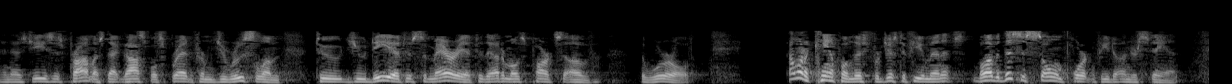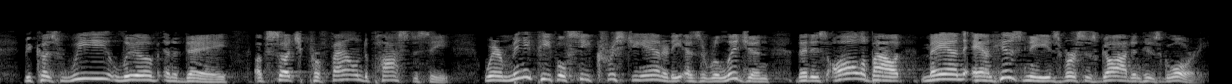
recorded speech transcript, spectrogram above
And as Jesus promised, that gospel spread from Jerusalem to Judea to Samaria to the uttermost parts of the world. I want to camp on this for just a few minutes. Beloved, this is so important for you to understand. Because we live in a day of such profound apostasy where many people see Christianity as a religion that is all about man and his needs versus God and his glory.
